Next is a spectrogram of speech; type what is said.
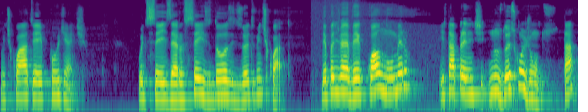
24 e aí por diante. O de 6, 0, 6, 12, 18, 24. Depois a gente vai ver qual número está presente nos dois conjuntos, tá?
